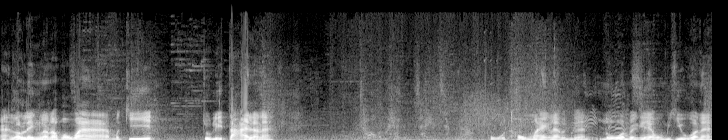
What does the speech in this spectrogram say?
อะเราเร่งแล้วเนาะเพราะว่าเมื่อกี้จูลี่ตายแล้วนะโอ้โหธงมาอีกแล้วเพื่อนๆโดนไปแล้วผมฮิวก่อนนะ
